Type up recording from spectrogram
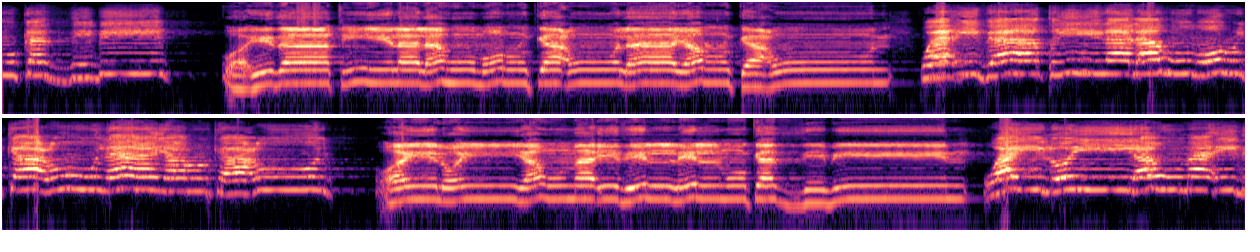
للمكذبين وإذا قيل لهم اركعوا لا يركعون وإذا قيل لهم اركعوا لا يركعون ويل يومئذ للمكذبين ويل يومئذ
